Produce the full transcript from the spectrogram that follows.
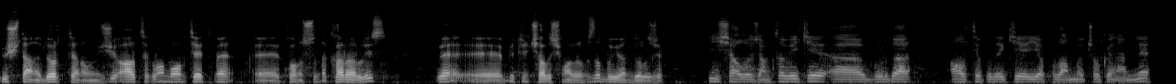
3 tane 4 tane oyuncuyu A takıma monte etme e, konusunda kararlıyız ve e, bütün çalışmalarımız da bu yönde olacak. İnşallah hocam. Tabii ki e, burada altyapıdaki yapılanma çok önemli.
